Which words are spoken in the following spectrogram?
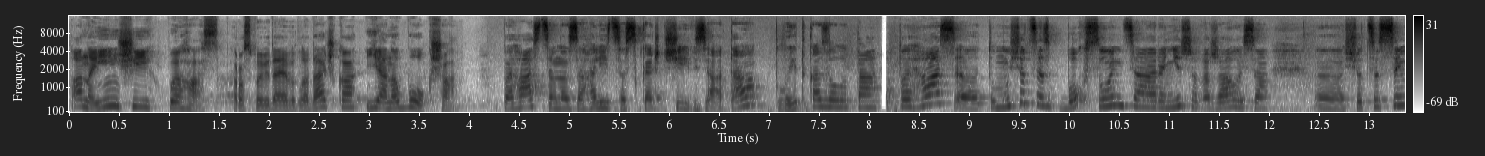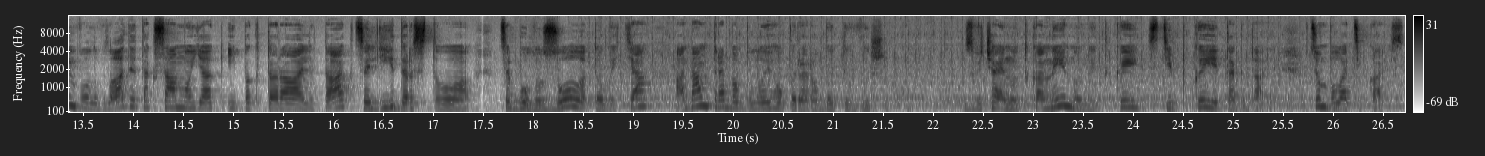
а на іншій Пегас, розповідає викладачка Яна Бокша. Пегас це в нас взагалі це з Керчі взята, плитка золота. Пегас, е, тому що це Бог сонця. Раніше вважалося, що це символ влади, так само, як і пектораль. Так? Це лідерство, це було золото, лиття, а нам треба було його переробити в вишивку. Звичайну тканину, нитки, стіпки і так далі. В цьому була цікавість.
